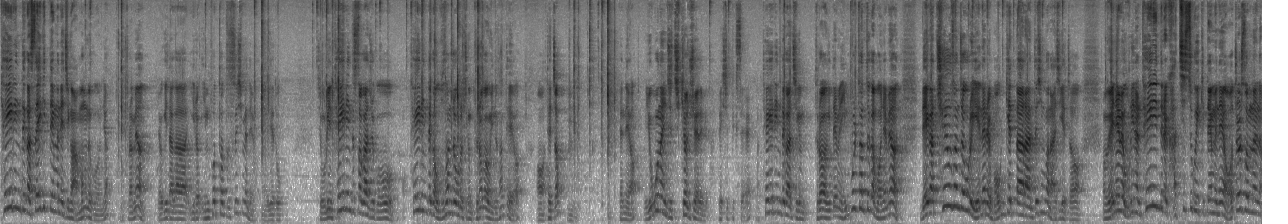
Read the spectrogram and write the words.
테일인드가 세기 때문에 지금 안 먹는 거거든요. 그러면 여기다가 이런 임포터도 쓰시면 돼요. 어, 얘도 지금 우린 테일인드 써가지고 테일인드가 우선적으로 지금 들어가고 있는 상태예요. 어 됐죠? 음. 됐네요. 요거는 이제 지켜주셔야 됩니다. 110 픽셀. 테일인드가 지금 들어가기 때문에 임포턴트가 뭐냐면 내가 최우선적으로 얘네를 먹겠다라는 뜻인 건 아시겠죠? 어, 왜냐면 우리는 테일인드를 같이 쓰고 있기 때문에 어쩔 수 없는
